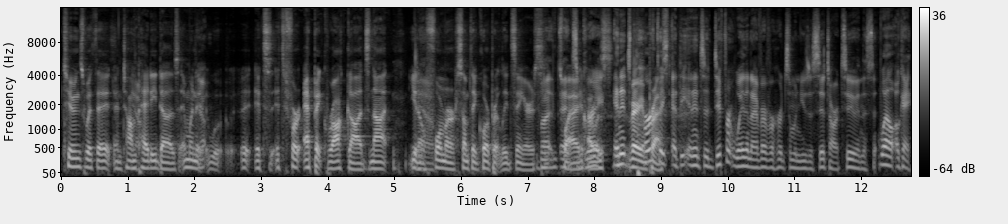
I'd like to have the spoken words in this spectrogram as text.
tunes with it, and Tom Yep. Petty does. And when Yep. it it's it's for epic rock gods, not you know Yeah. former something corporate lead singers. but That's it's why I, great, I was and it's very perfect impressed. at the and it's a different way than I've ever heard someone use a sitar too. In this, well, okay,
